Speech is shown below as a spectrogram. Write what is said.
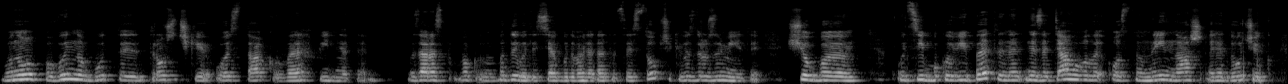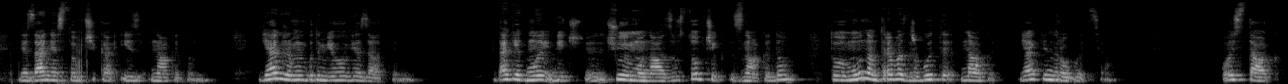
воно повинно бути трошечки ось так вверх підняте. Ви зараз подивитесь, як буде виглядати цей стовпчик, і ви зрозумієте, щоб е, оці бокові петлі не, затягували основний наш рядочок в'язання стовпчика із накидом. Як же ми будемо його в'язати? Так як ми відч- чуємо назву стовпчик з накидом, тому нам треба зробити накид. Як він робиться? Ось так.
